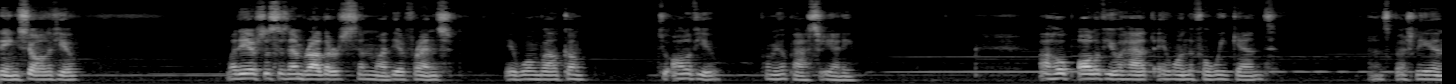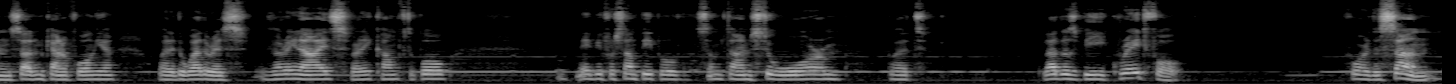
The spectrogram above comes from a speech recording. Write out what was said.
Greetings to all of you. My dear sisters and brothers, and my dear friends, a warm welcome to all of you from your Pastor Jetty. I hope all of you had a wonderful weekend, especially in Southern California, where the weather is very nice, very comfortable. Maybe for some people, sometimes too warm, but let us be grateful for the sun,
